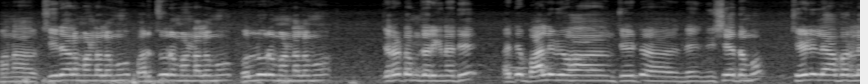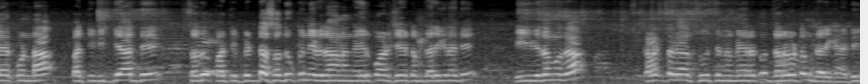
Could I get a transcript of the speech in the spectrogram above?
మన చీరాల మండలము పరుచూరు మండలము కొల్లూరు మండలము జరగటం జరిగినది. అయితే బాల్య వివాహం చేయట ని- నిషేధము చేడి లేబర్ లేకుండా ప్రతి విద్యార్థి చదువు ప్రతి బిడ్డ చదువుకునే విధానంగా ఏర్పాటు చేయటం జరిగినది. ఈ విధముగా కలెక్టర్ గారి సూచన మేరకు జరగటం జరిగినది.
